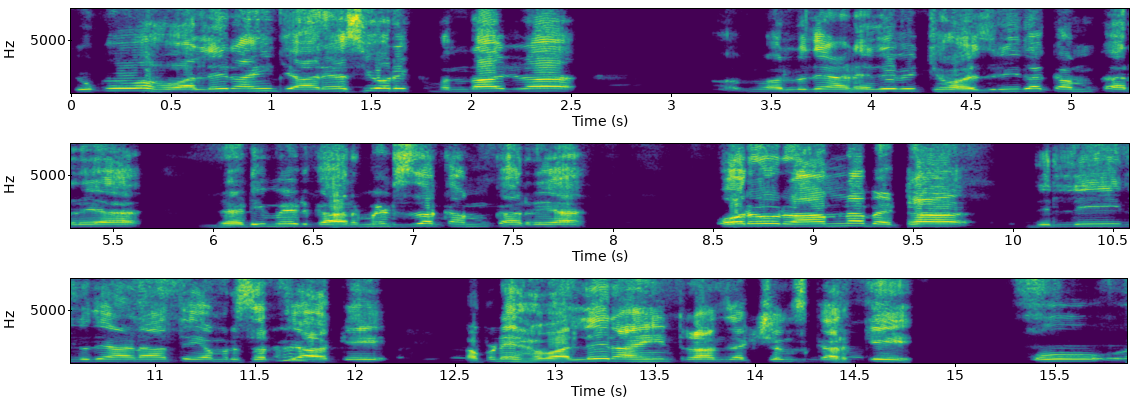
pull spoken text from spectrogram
ਕਿਉਂਕਿ ਉਹ ਹਵਾਲੇ ਰਾਹੀਂ ਜਾ ਰਿਹਾ ਸੀ ਔਰ ਇੱਕ ਬੰਦਾ ਜਿਹੜਾ ਲੁਧਿਆਣੇ ਦੇ ਵਿੱਚ ਹੌਜ਼ਰੀ ਦਾ ਕੰਮ ਕਰ ਰਿਹਾ ਰੈਡੀਮੇਡ ਗਾਰਮੈਂਟਸ ਦਾ ਕੰਮ ਕਰ ਰਿਹਾ ਔਰ ਉਹ ਆਰਾਮ ਨਾਲ ਬੈਠਾ ਦਿੱਲੀ ਲੁਧਿਆਣਾ ਤੇ ਅੰਮ੍ਰਿਤਸਰ ਜਾ ਕੇ ਆਪਣੇ ਹਵਾਲੇ ਰਾਹੀਂ ਟ੍ਰਾਂਜੈਕਸ਼ਨਸ ਕਰਕੇ ਉਹ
